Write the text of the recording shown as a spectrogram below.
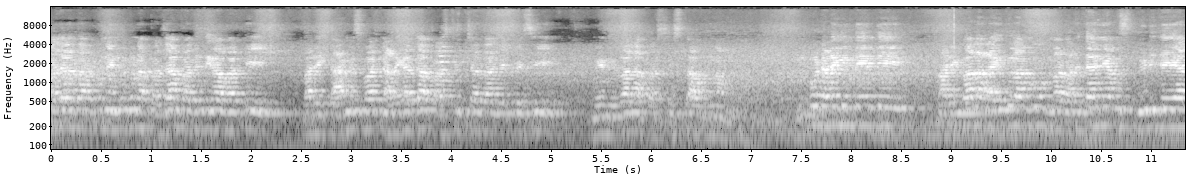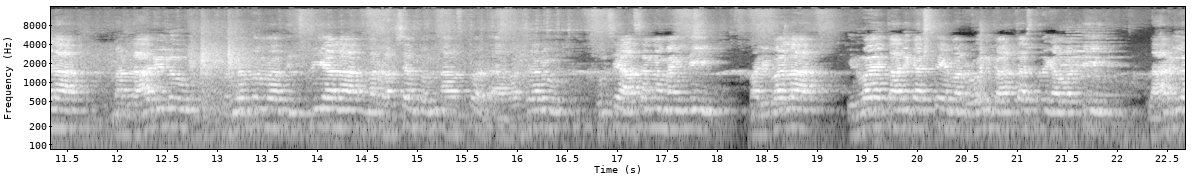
ప్రజల తరఫున ఎందుకున్న ప్రజాప్రతినిధి కాబట్టి మరి కాంగ్రెస్ పార్టీని అడగద్దా ప్రశ్నించద్దా అని చెప్పేసి మేము ఇవాళ ప్రశ్నిస్తూ ఉన్నాం. ఇంకోటి అడిగింది ఏంటి మరి ఇవాళ రైతులకు మరి అరిధాన్యం స్పీడ్ చేయాలా? మరి లారీలు తొందర తొందర దించిపియాలా మరి వర్షం ఆ వర్షాలు చూసే ఆసన్నమైంది. మరి ఇవాళ ఇరవై తారీఖు వస్తే మరి రోజు కార్త వస్తుంది కాబట్టి లారీల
